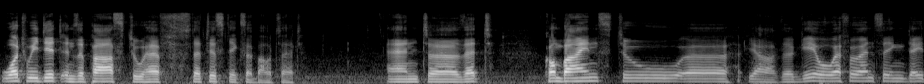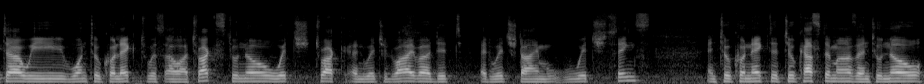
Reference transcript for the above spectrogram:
what we did in the past to have statistics about that. And uh, that combines to uh, yeah, the georeferencing data we want to collect with our trucks to know which truck and which driver did at which time which things and to connect it to customers and to know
